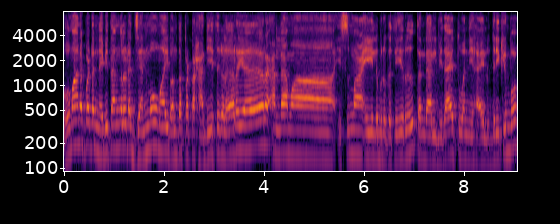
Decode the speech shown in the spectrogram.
ബഹുമാനപ്പെട്ട നബി തങ്ങളുടെ ജന്മവുമായി ബന്ധപ്പെട്ട ഹദീസുകൾ ഏറെയേറെ അല്ലാമ ഇസ്മായിൽ കസീർ തന്റെ അൽ വിദായത്തു വന്നിഹായിൽ ഉദ്ധരിക്കുമ്പോൾ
